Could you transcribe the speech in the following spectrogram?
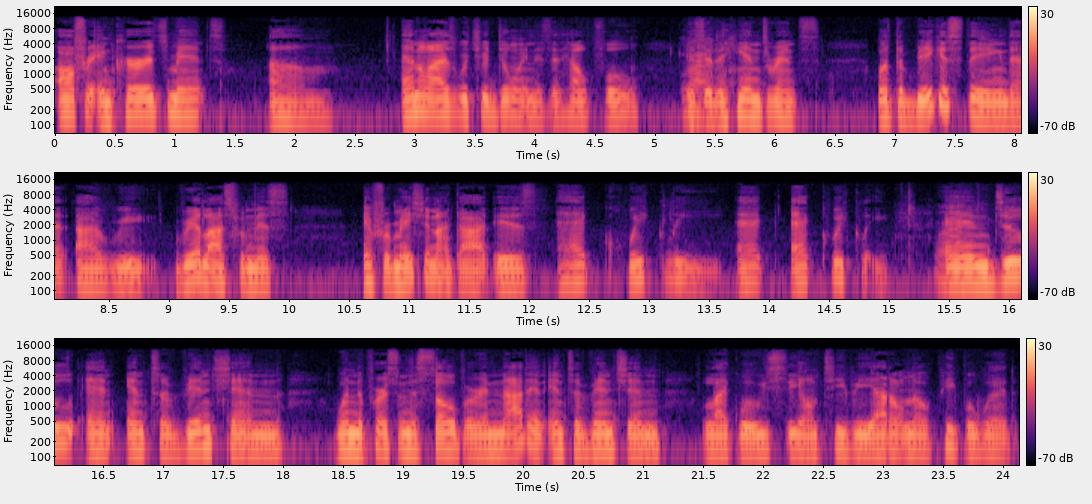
offer encouragement. Um, analyze what you're doing. Is it helpful? Is Right. it a hindrance? But the biggest thing that I re- realized from this information I got is act quickly. Act act quickly, and do an intervention when the person is sober, and not an intervention like what we see on TV. I don't know if people would,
